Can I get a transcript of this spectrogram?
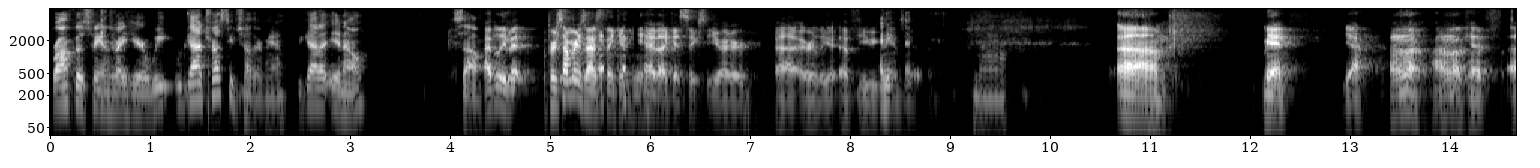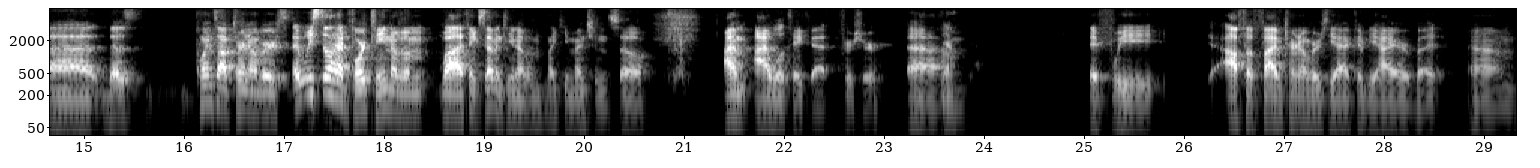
Broncos fans right here. We we gotta trust each other, man. We gotta, you know. So I believe it. For some reason, I was thinking he had like a 60 yarder uh, earlier a few And games ago. no. Um, man, yeah, I don't know. I don't know, Kev. Uh, those points off turnovers, we still had 14 of them. Well, I think 17 of them, like you mentioned. So I'm, I will take that for sure. Um, if we off of five turnovers, yeah, it could be higher, but um,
